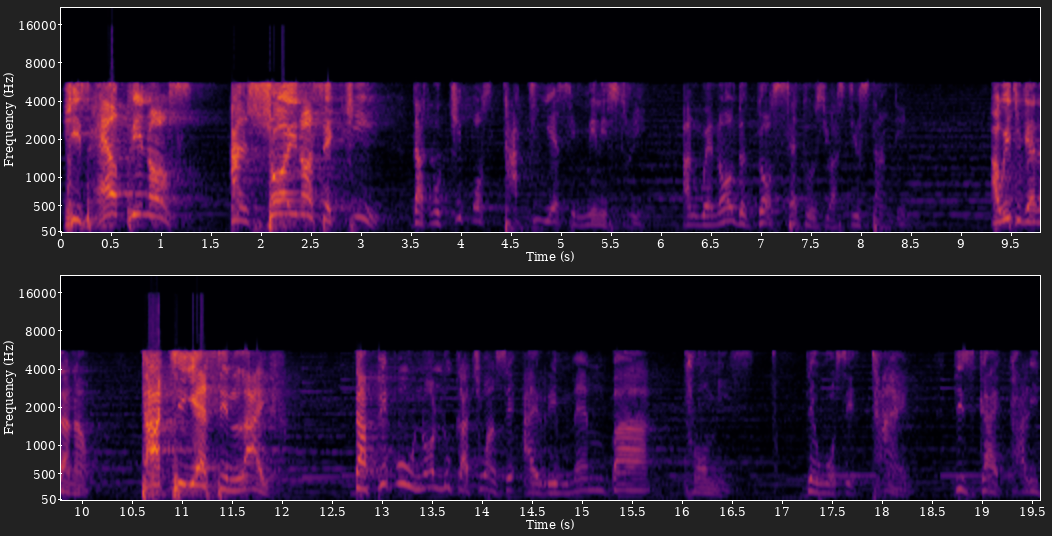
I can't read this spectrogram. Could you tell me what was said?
He's helping us and showing us a key that will keep us 30 years in ministry. And when all the dust settles, you are still standing. Are we together now? 30 years in life. That people will not look at you and say, I remember promise. There was a time this guy carried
